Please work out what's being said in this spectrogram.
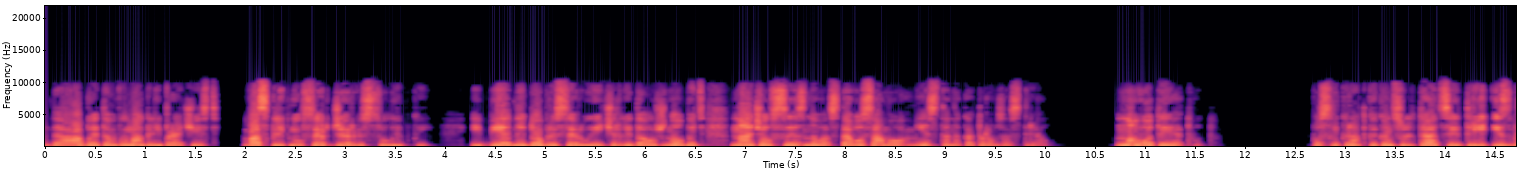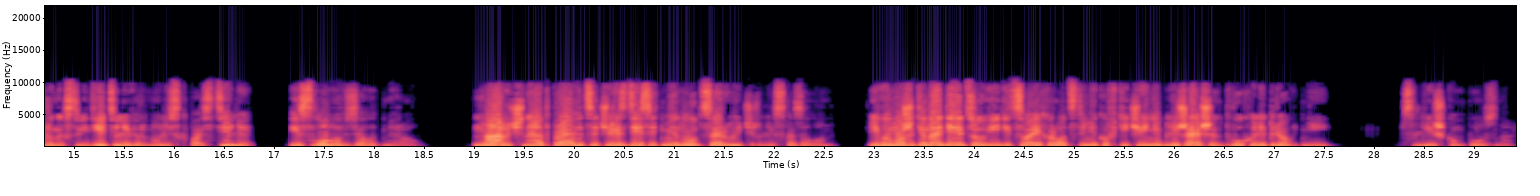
«Да, об этом вы могли прочесть», — воскликнул сэр Джервис с улыбкой. И бедный добрый сэр Уичерли, должно быть, начал с изного, с того самого места, на котором застрял. Ну вот и Эдвуд. После краткой консультации три избранных свидетеля вернулись к постели, и слово взял адмирал. «Нарочный отправится через десять минут, сэр Уичерли», — сказал он, «и вы можете надеяться увидеть своих родственников в течение ближайших двух или трех дней». Слишком поздно.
